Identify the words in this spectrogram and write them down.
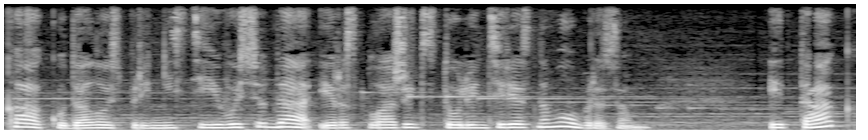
как удалось принести его сюда и расположить столь интересным образом? Итак,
